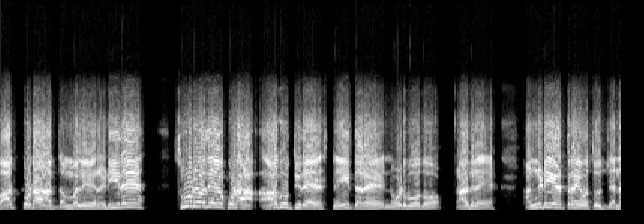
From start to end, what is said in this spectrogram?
ಬಾತ್ ಕೂಡ ದಮ್ಮಲ್ಲಿ ರೆಡಿ ಇದೆ. ಸೂರ್ಯೋದಯ ಕೂಡ ಆಗುತ್ತಿದೆ. ಸ್ನೇಹಿತರೆ ನೋಡ್ಬೋದು. ಆದ್ರೆ ಅಂಗಡಿ ಹತ್ರ ಇವತ್ತು ಜನ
